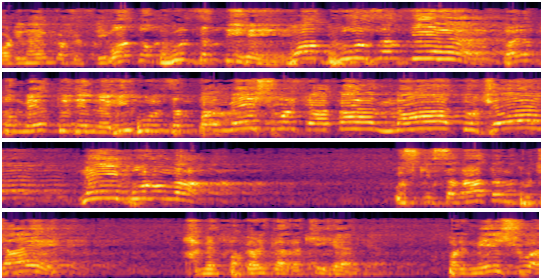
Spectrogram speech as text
49 का 50 वो तो भूल सकती है। वो भूल सकती है। परंतु मैं तुझे नहीं भूल सकता। परमेश्वर कहता है मैं तुझे नहीं भूलूँगा उसकी सनातन भुजाए हमें पकड़ कर रखी है। परमेश्वर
